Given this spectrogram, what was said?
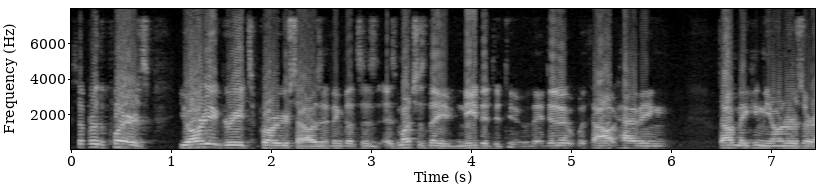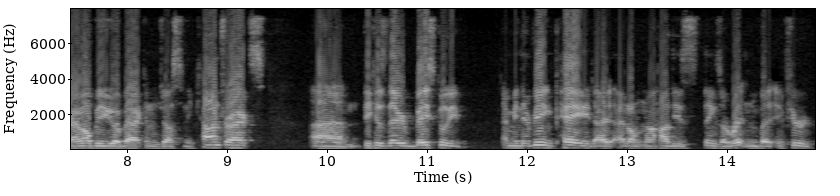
so for the players, you already agreed to pro your salaries. I think that's as, as much as they needed to do. They did it without having, without making the owners or MLB go back and adjust any contracts, um, because they're basically, I mean, they're being paid. I, I don't know how these things are written, but if you're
